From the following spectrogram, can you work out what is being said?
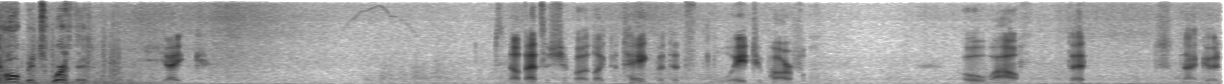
I hope it's worth it. Yike. Now that's a ship I would like to take, but it's way too powerful. Oh wow, that's not good.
